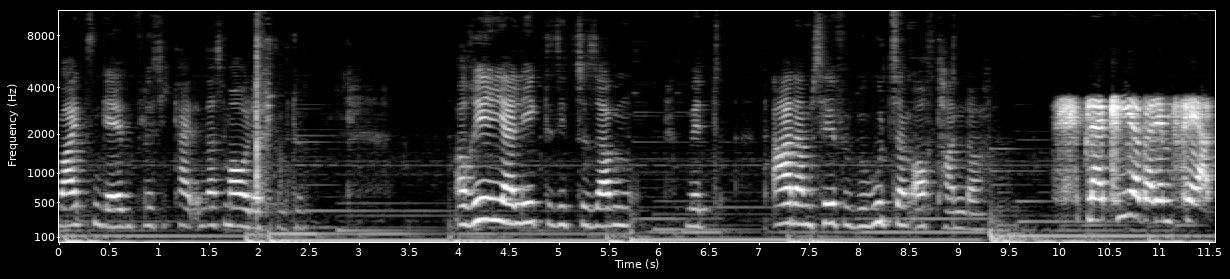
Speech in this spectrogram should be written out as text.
weizengelben Flüssigkeit in das Maul der Stute. Aurelia legte sie zusammen mit Adams Hilfe behutsam auf Tanda. Bleib hier bei dem Pferd,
